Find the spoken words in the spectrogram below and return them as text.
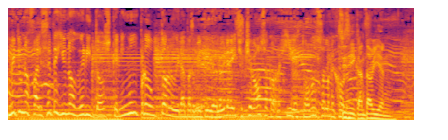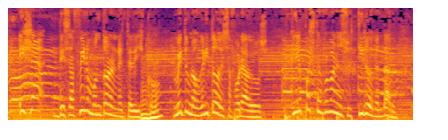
Mete unos falsetes y unos gritos que ningún productor lo hubiera permitido. Le hubiera dicho, che, vamos a corregir esto, vamos a hacerlo mejor. Sí, sí, canta bien. Ella desafina un montón en este disco. Mete unos gritos desaforados que después se transforman en su estilo de cantar.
